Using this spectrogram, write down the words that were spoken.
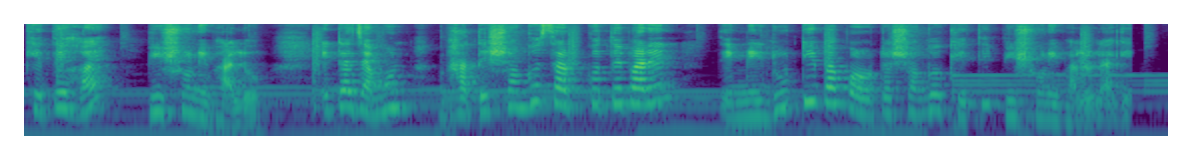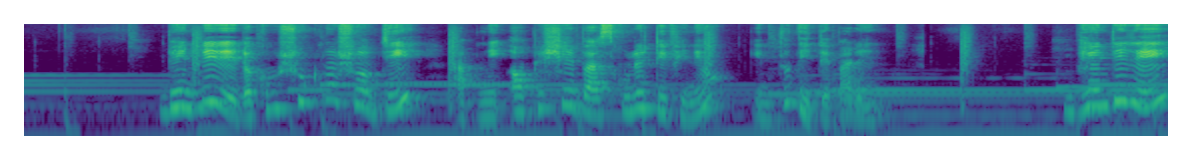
খেতে হয় ভীষণই ভালো। এটা যেমন ভাতের সঙ্গেও সার্ভ করতে পারেন, তেমনি রুটি বা পরোটার সঙ্গেও খেতে ভীষণই ভালো লাগে। ভেন্ডির এরকম শুকনো সবজি আপনি অফিসে বা স্কুলের টিফিনেও কিন্তু দিতে পারেন। ভেন্ডির এই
